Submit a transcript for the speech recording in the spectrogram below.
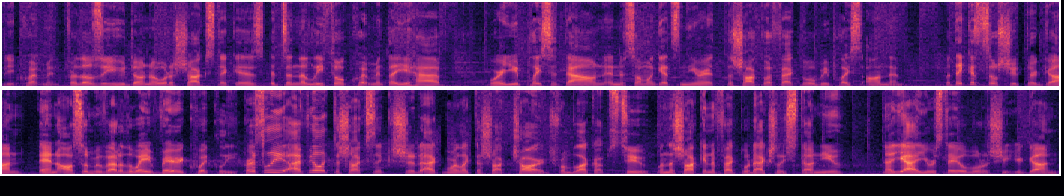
the equipment. For those of you who don't know what a shock stick is, it's in the lethal equipment that you have where you place it down and if someone gets near it, the shock effect will be placed on them but they can still shoot their gun and also move out of the way very quickly. Personally, I feel like the shock stick should act more like the shock charge from Black Ops 2, when the shocking effect would actually stun you. Now yeah, you were still able to shoot your gun,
